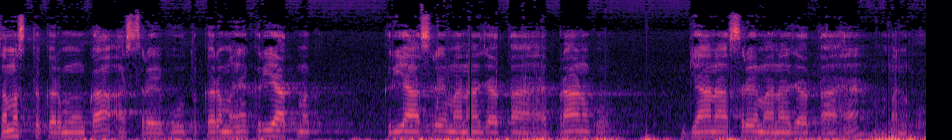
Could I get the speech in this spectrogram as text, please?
समस्त कर्मों का आश्रयभूत कर्म है क्रियात्मक। क्रियाश्रय माना जाता है प्राण को ज्ञान आश्रय माना जाता है मन को,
